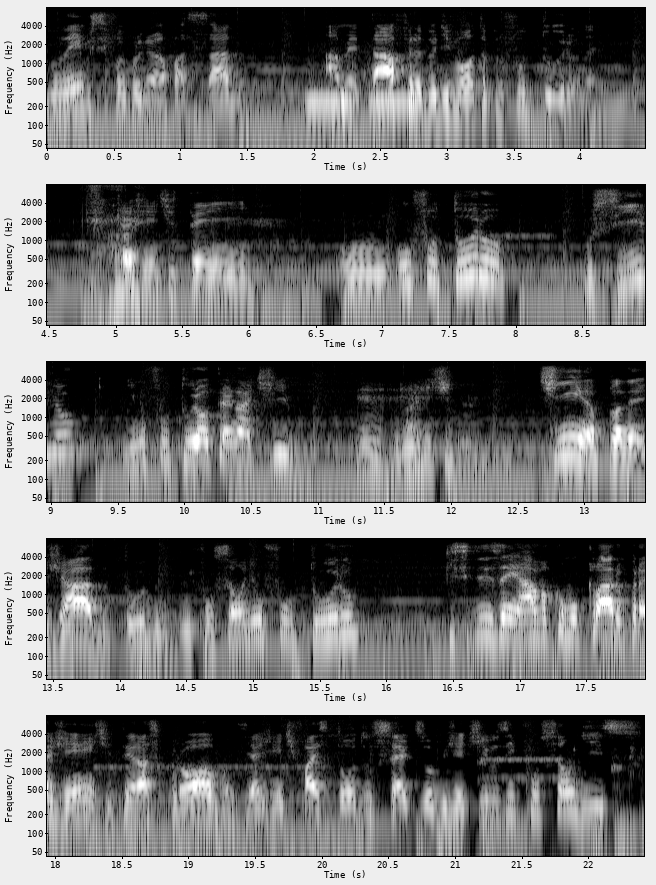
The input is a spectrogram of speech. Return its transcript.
não lembro se foi o programa passado, a metáfora do De Volta para o Futuro, né? Que a gente tem um, um futuro possível e um futuro alternativo. A Uhum. gente tinha planejado tudo em função de um futuro que se desenhava como claro pra gente, ter as provas, e a gente faz todos os certos objetivos em função disso.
